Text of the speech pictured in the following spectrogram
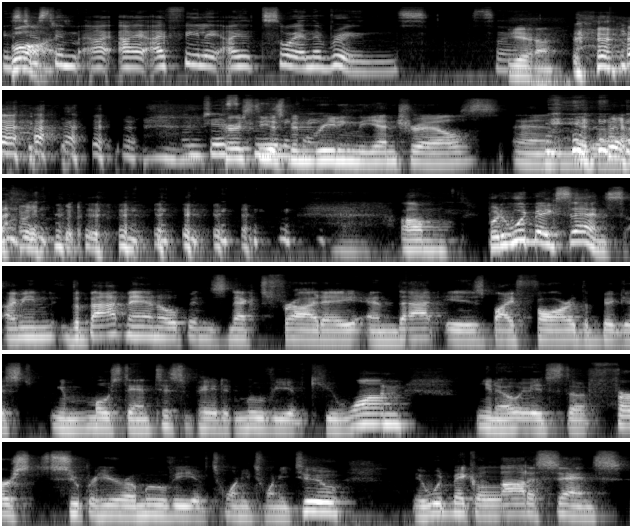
It's just in, I, I, I feel it. I saw it in the runes. So Yeah. Kirsty has been reading the entrails and uh, um but it would make sense. I mean, the Batman opens next Friday and that is by far the biggest you know, most anticipated movie of Q1. You know, it's the first superhero movie of 2022. It would make a lot of sense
